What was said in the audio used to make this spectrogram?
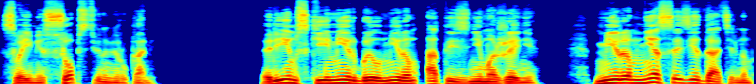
своими собственными руками. Римский мир был миром от изнеможения, миром несозидательным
